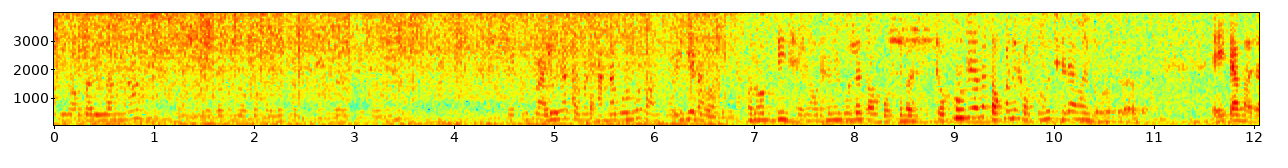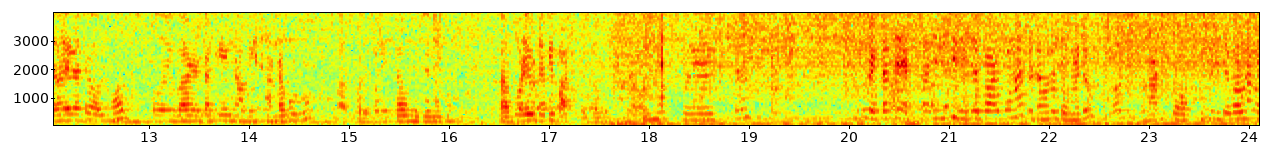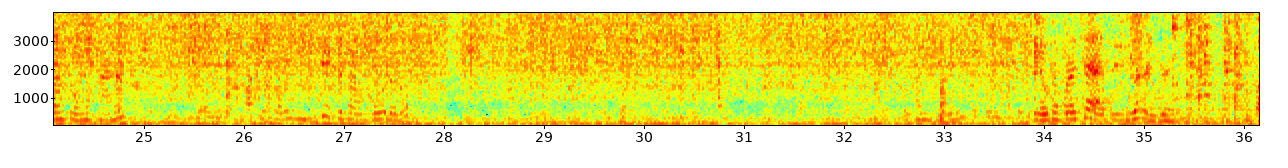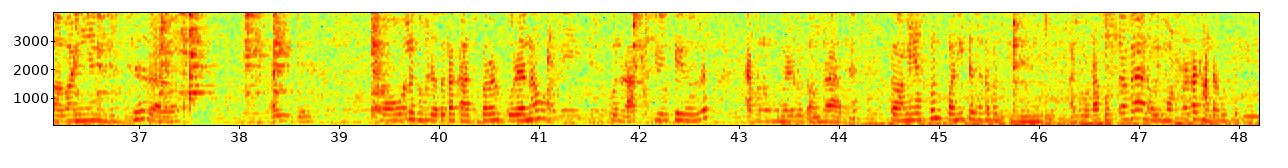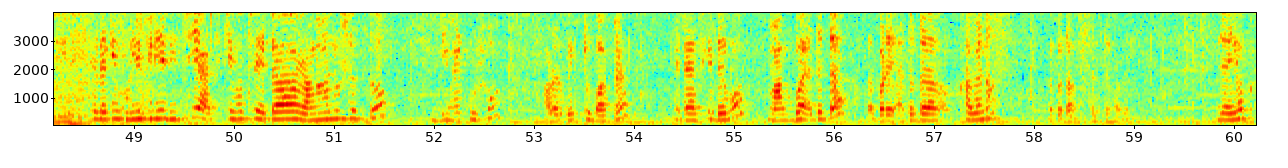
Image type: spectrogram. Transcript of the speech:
বেশি লঙ্কা দিলাম না যখন লঙ্কা কমে থাকছে একটু ফ্রাই হয়ে তারপর ঠান্ডা করব তারপরে গিয়ে এটা বাড়বো এখন অবধি ছেড়ে ওঠেনি বলে তাও করতে পারছি। যখন উঠে যাবে তখনই সবটুকু ছেড়ে আমায় দৌড়তে হবে। এইটা ভাজা হয়ে গেছে অলমোস্ট তো এবার এটাকে নামিয়ে ঠান্ডা করব তারপরে পনিরটাও ভেজে নেব। তারপরে ওটাকে বাটতে হবে। অলমোস্ট হয়ে এসছে। শুধু এটাতে একটা জিনিসই দিতে পারব না সেটা হলো টমেটো। আর টক কিছু দিতে পারব না কারণ টমেটো খায় না। তো বাকি সবই দিচ্ছি একটু চালগুলো দেবো। ভেজে নামাবো। উঠে পড়েছে অ্যাজ ইউজুয়াল এই যে বাবা নিয়ে দিচ্ছে, দাঁড়াও। এই যে, বাবা বলে তোমার যতটা কাজ করার করে নাও, আমি কিছুক্ষণ রাখছি ওকে এইভাবে। এখনও ঘুমের একটু তন্দ্রা আছে। তো আমি এখন পনিরটা ঝটাপট ভিজিয়ে নিই। আগে ওটা করতে হবে, আর ওই মশলাটা ঠান্ডা করতে দিয়ে দিয়েছি। ছেলেকে ঘুরিয়ে ফিরিয়ে দিচ্ছি। আজকে হচ্ছে এটা রাঙা আলু সেদ্ধ, ডিমের কুসুম, আর অল্প একটু বাটার এটা আজকে দেবো। মাখবো এতটা, তারপরে এতটা খাবে না, এতটা ফেলতে হবে। যাই হোক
